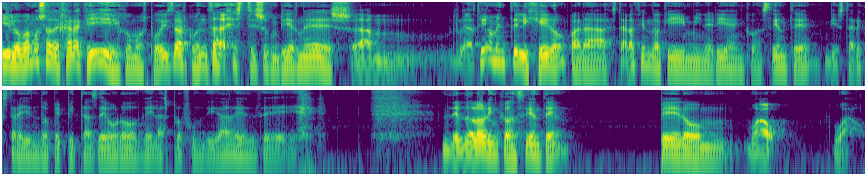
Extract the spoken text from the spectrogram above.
Y lo vamos a dejar aquí. Como os podéis dar cuenta, este es un viernes relativamente ligero para estar haciendo aquí minería inconsciente y estar extrayendo pepitas de oro de las profundidades de del dolor inconsciente. Pero, wow, wow.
